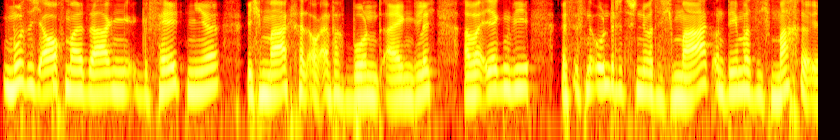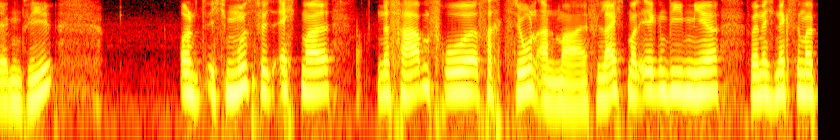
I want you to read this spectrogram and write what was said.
muss ich auch mal sagen, gefällt mir. Ich mag es halt auch einfach bunt eigentlich. Aber irgendwie, es ist ein Unterschied zwischen dem, was ich mag und dem, was ich mache irgendwie. Und ich muss vielleicht echt mal eine farbenfrohe Fraktion anmalen. Vielleicht mal irgendwie mir, wenn ich nächstes Mal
